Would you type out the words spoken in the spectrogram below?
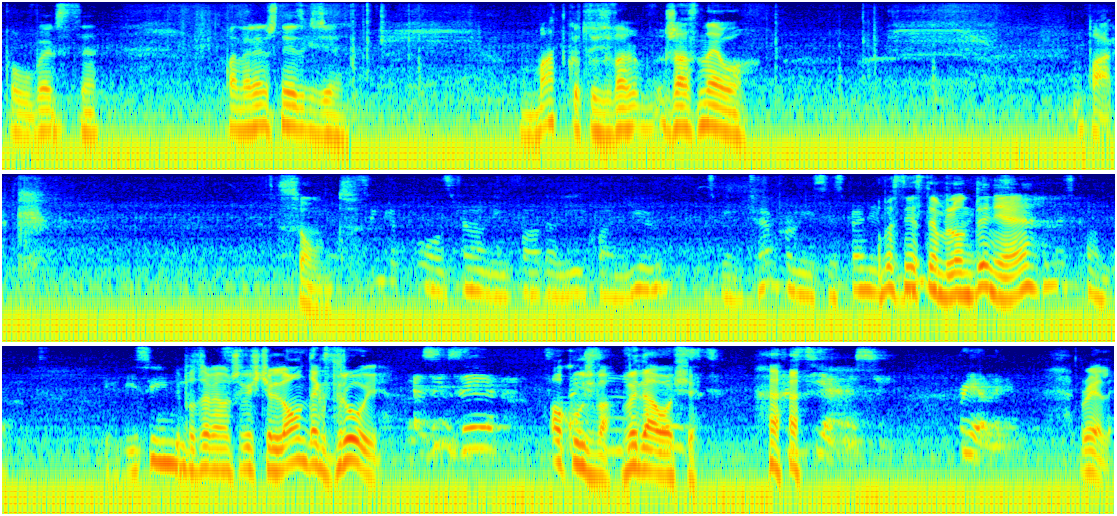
Po łóweczce. Pan ręczny jest gdzie? Matko, coś wrzaznęło. Park. Sąd. Obecnie jestem w Londynie i pozdrawiam oczywiście Lądek Zdrój. O kuźwa, wydało się. Really?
